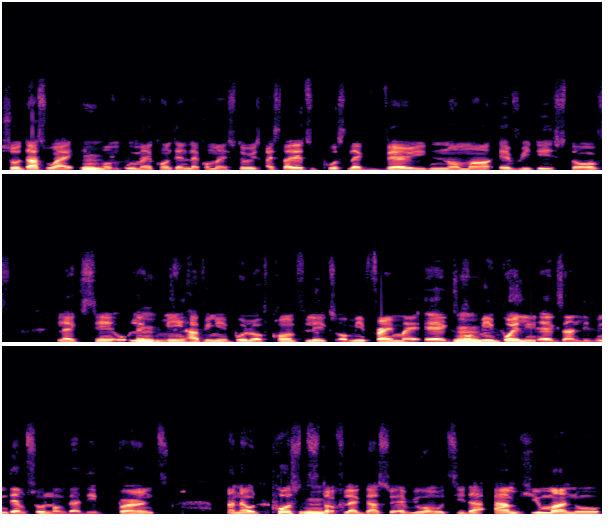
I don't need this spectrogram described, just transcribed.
So that's why in, Mm. on, with my content, like on my stories, I started to post like very normal everyday stuff. Like saying, like Mm. me having a bowl of cornflakes, or me frying my eggs, or Mm. me boiling eggs and leaving them so long that they burnt and I would post Mm. stuff like that so everyone would see that I'm human. Or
